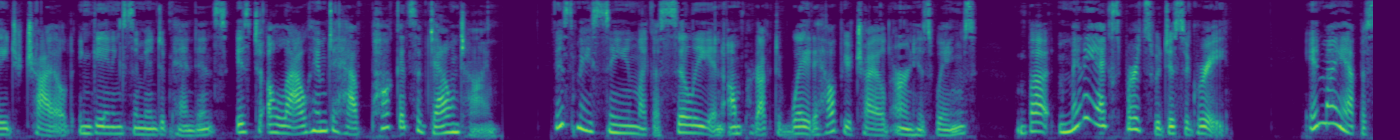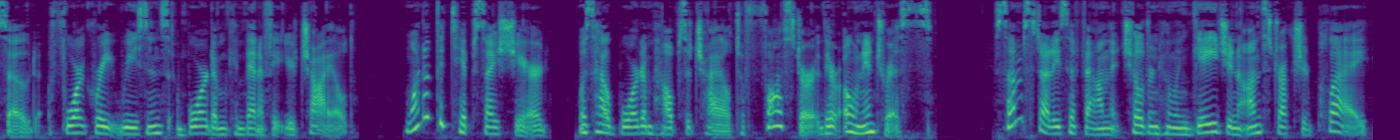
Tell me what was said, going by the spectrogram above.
aid your child in gaining some independence is to allow him to have pockets of downtime. This may seem like a silly and unproductive way to help your child earn his wings, but many experts would disagree. In my episode, Four Great Reasons Boredom Can Benefit Your Child, one of the tips I shared was how boredom helps a child to foster their own interests. Some studies have found that children who engage in unstructured play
